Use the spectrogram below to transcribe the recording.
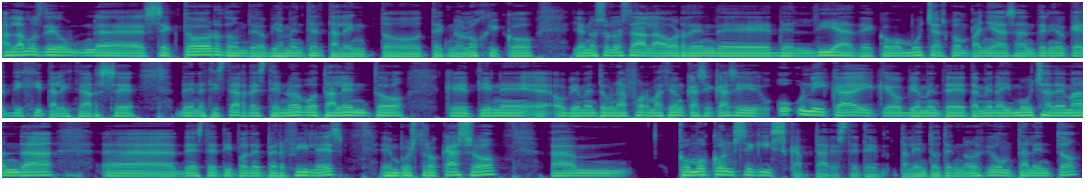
Hablamos de un eh, sector donde obviamente el talento tecnológico ya no solo está a la orden del día de cómo muchas compañías han tenido que digitalizarse, de necesitar de este nuevo talento que tiene eh, obviamente una formación casi casi única y que obviamente también hay mucha demanda eh, de este tipo de perfiles. En vuestro caso, ¿Cómo conseguís captar este talento tecnológico? Un talento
